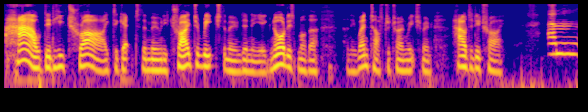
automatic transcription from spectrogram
how did he try to get to the moon? He tried to reach the moon, didn't he? He ignored his mother and he went off to try and reach the moon. How did he try? Um,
